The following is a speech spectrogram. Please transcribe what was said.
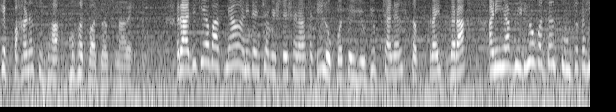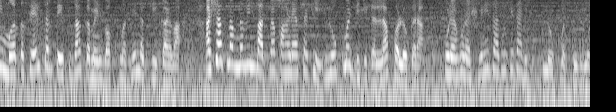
हे पाहणं सुद्धा महत्वाचं असणार आहे. राजकीय बातम्या आणि त्यांच्या विश्लेषणासाठी लोकमतचं युट्यूब चॅनल सबस्क्राईब करा आणि या व्हिडिओबद्दल तुमचं काही मत असेल तर ते सुद्धा कमेंट बॉक्समध्ये नक्की कळवा. अशाच नवनवीन बातम्या पाहण्यासाठी लोकमत डिजिटलला फॉलो करा. पुण्याहून अश्विनी जाधव केदारी लोकमत व्हिडिओ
